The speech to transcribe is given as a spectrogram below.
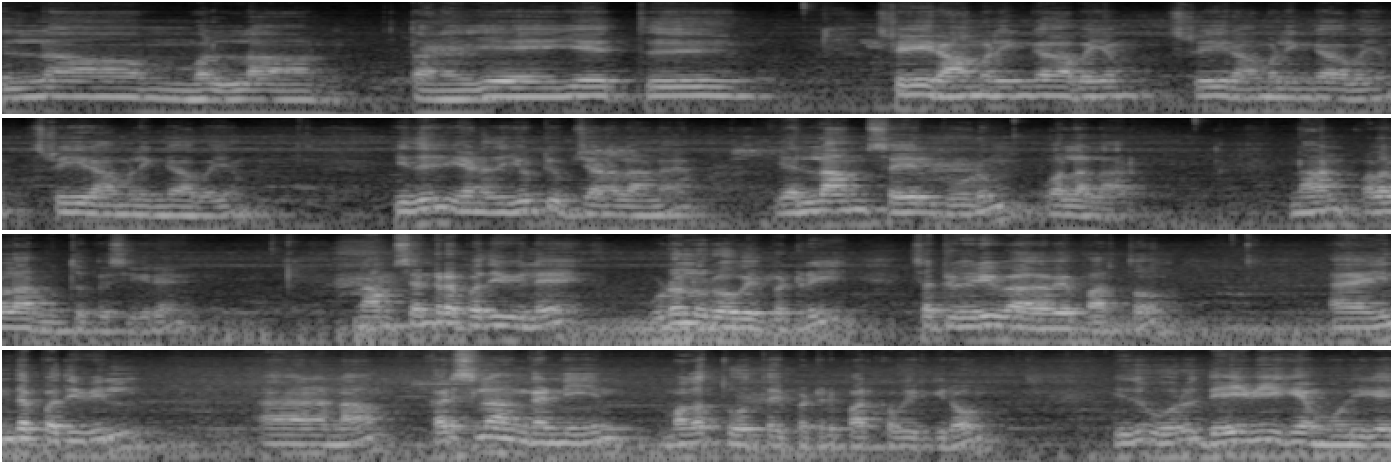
எல்லாம் வல்லான் தனையே ஏத்து. ஸ்ரீராமலிங்காபயம் ஸ்ரீராமலிங்காபயம் ஸ்ரீராமலிங்காபயம். இது எனது யூடியூப் சேனலான எல்லாம் செயல்கூடும் வள்ளலார். நான் வள்ளலார் முத்து பேசுகிறேன். நாம் சென்ற பதிவிலே உடல் உறவை பற்றி சற்று விரிவாகவே பார்த்தோம். இந்த பதிவில் நாம் கரிசலாங்கண்ணியின் மகத்துவத்தை பற்றி பார்க்க இருக்கிறோம் இது ஒரு தெய்வீக மூலிகை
